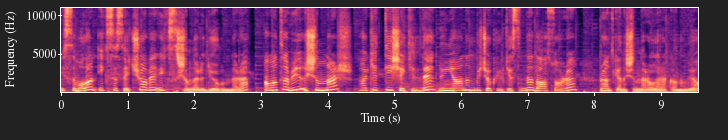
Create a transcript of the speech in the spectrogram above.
isim olan X'i seçiyor ve X ışınları diyor bunlara. Ama tabii ışınlar hak ettiği şekilde dünyanın birçok ülkesinde daha sonra röntgen ışınları olarak anılıyor.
